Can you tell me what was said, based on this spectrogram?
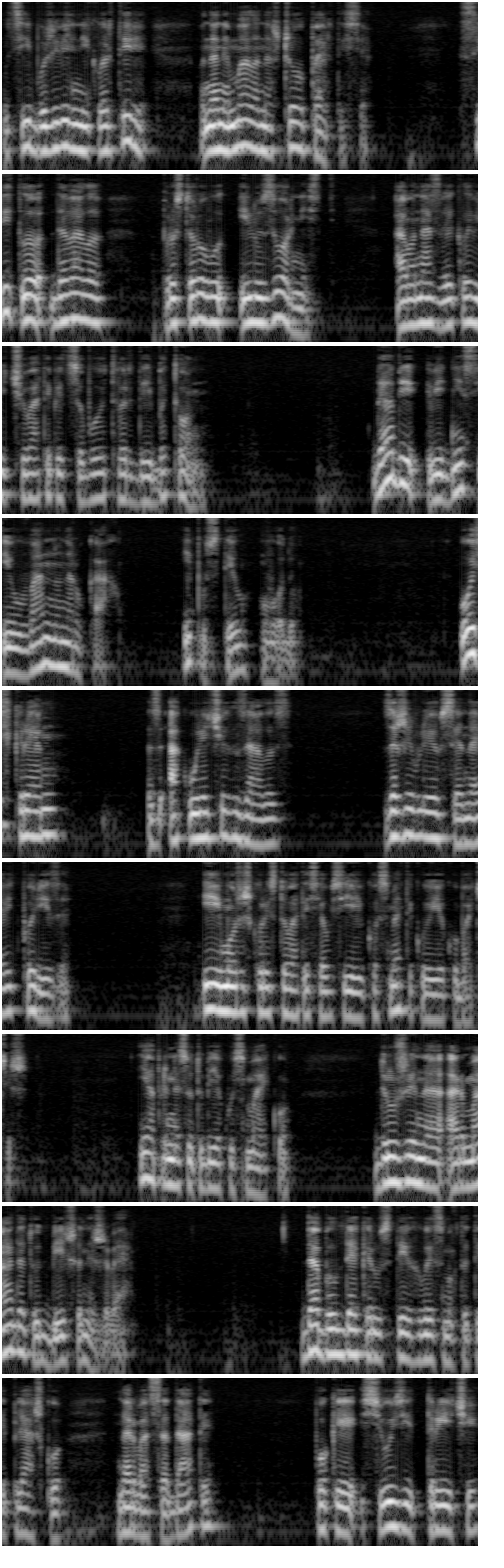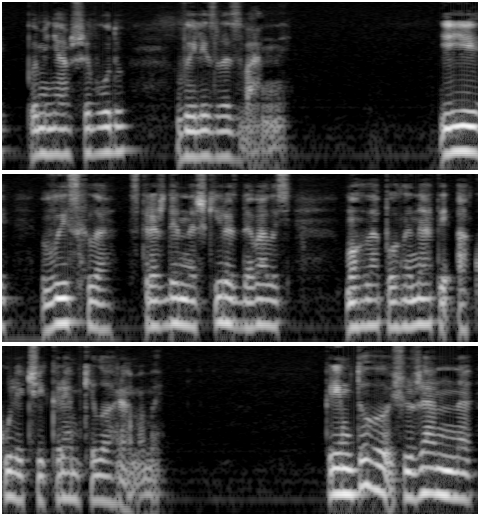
У цій божевільній квартирі вона не мала на що опертися. Світло давало просторову ілюзорність, а вона звикла відчувати під собою твердий бетон. Дабі відніс її у ванну на руках і пустив воду. Ось крем з акулячих залоз заживлює все, навіть порізи. І можеш користуватися всією косметикою, яку бачиш. Я принесу тобі якусь майку. Дружина Армада тут більше не живе. Даблдекер устиг висмоктати пляшку нарва садати, поки Сюзі тричі, помінявши воду, вилізла з ванни. Її висхла, стражденна шкіра, здавалось, могла поглинати акулячий крем кілограмами. Крім того, що Жанна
